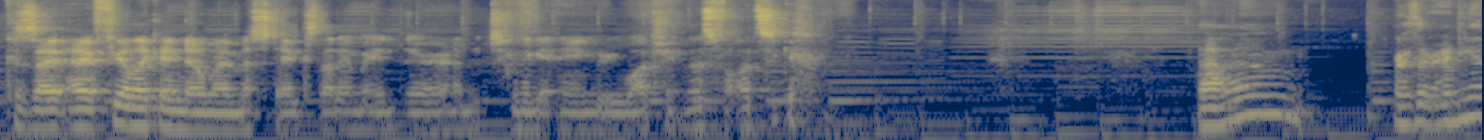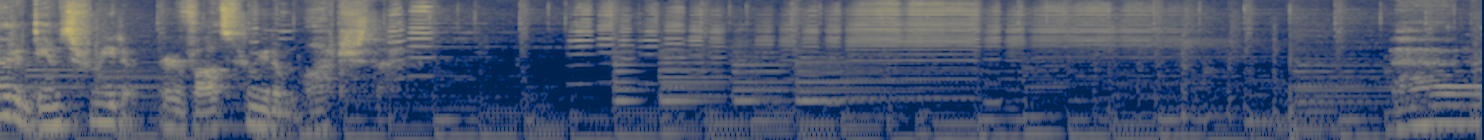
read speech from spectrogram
Because I, I feel like I know my mistakes that I made there, and I'm just gonna get angry watching this VODs again. Um, are there any other games for me to, or VODs for me to watch then? Uh,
